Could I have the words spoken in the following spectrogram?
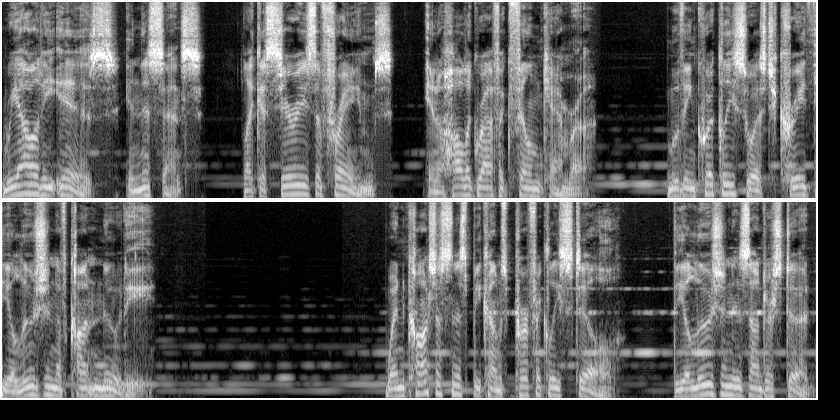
Reality is, in this sense, like a series of frames in a holographic film camera, moving quickly so as to create the illusion of continuity. When consciousness becomes perfectly still, the illusion is understood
